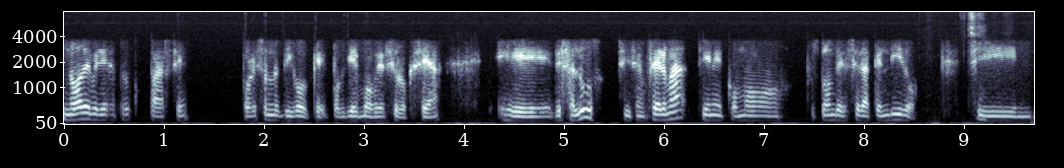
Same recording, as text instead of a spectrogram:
no debería preocuparse, por eso no digo que podría moverse o lo que sea, eh, de salud. Si se enferma, tiene como pues dónde ser atendido. Si,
